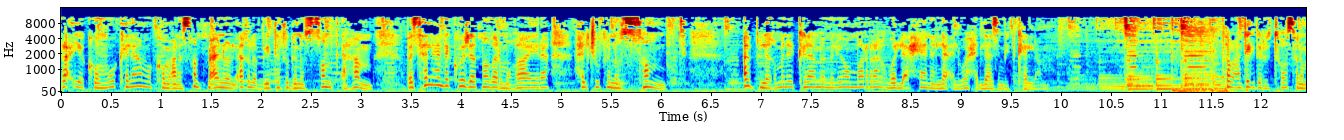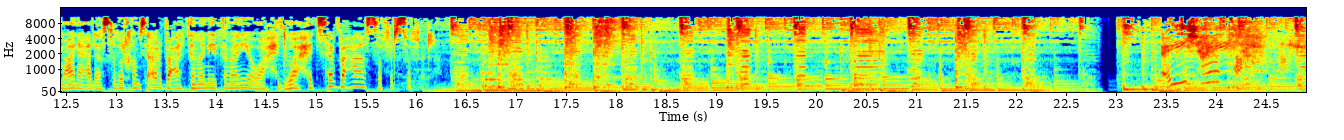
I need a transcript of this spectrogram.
رأيكم وكلامكم عن الصمت مع إنه الأغلب يتفق إنه الصمت أهم. بس هل عندك وجهة نظر مغايرة؟ هل تشوف إنه الصمت أبلغ من الكلام مليون مرة ولا أحيانا لا الواحد لازم يتكلم؟ طبعا تقدروا تتواصلوا معنا على صفر خمسة أربعة ثمانية, ثمانية واحد, واحد سبعة صفر صفر. عيشها صح.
